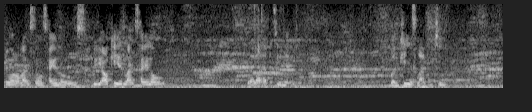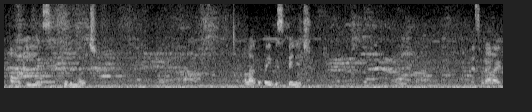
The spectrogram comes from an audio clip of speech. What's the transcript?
daughter likes those halos. Do y'all kids like halos? Well, I have a teenager. But kids like them too. All kids, pretty much. I like the baby spinach. That's what I like.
